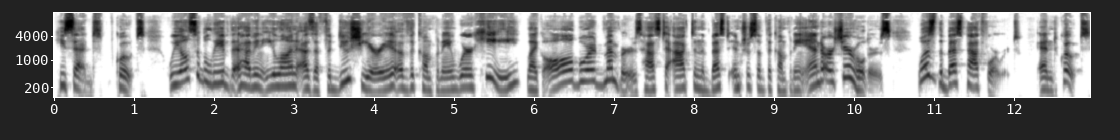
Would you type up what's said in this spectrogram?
He said, quote, we also believe that having Elon as a fiduciary of the company where he, like all board members, has to act in the best interest of the company and our shareholders was the best path forward. End quote.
